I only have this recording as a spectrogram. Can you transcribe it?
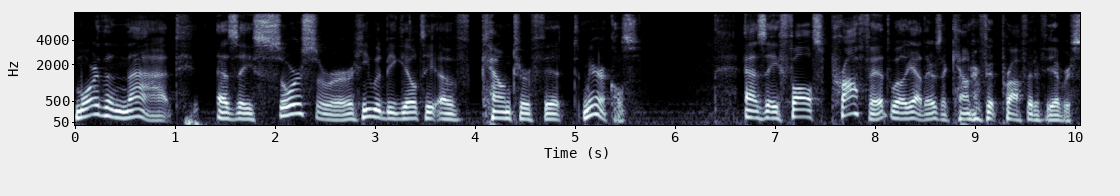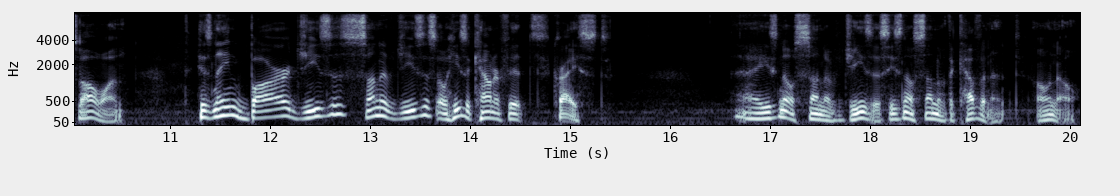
More than that, as a sorcerer, he would be guilty of counterfeit miracles. As a false prophet, well, yeah, there's a counterfeit prophet if you ever saw one. His name Bar Jesus, son of Jesus, oh, he's a counterfeit Christ. Uh, he's no son of Jesus. He's no son of the covenant. Oh, no.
